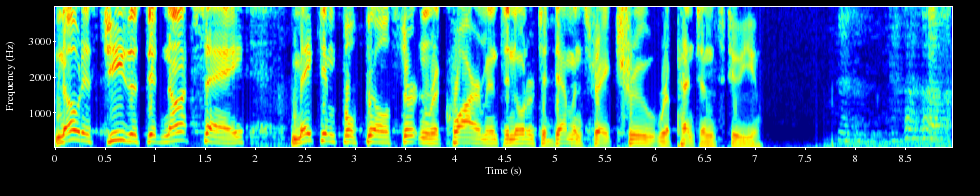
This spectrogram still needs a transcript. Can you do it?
Notice Jesus did not say, make him fulfill certain requirements in order to demonstrate true repentance to you.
